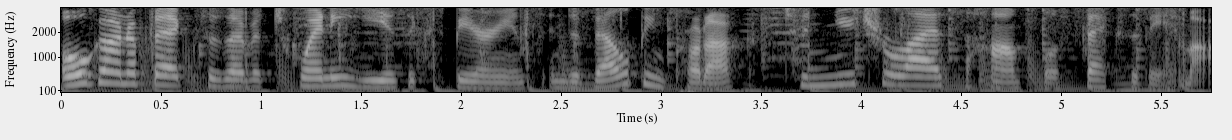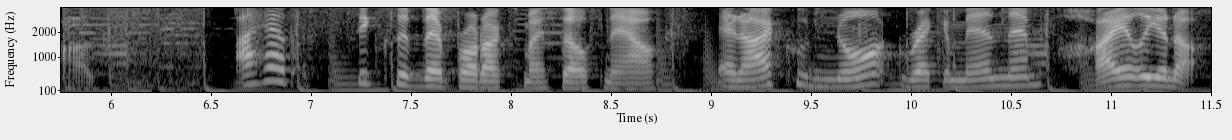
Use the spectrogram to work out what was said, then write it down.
Effects has over 20 years' experience in developing products to neutralize the harmful effects of EMRs. I have six of their products myself now, and I could not recommend them highly enough.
